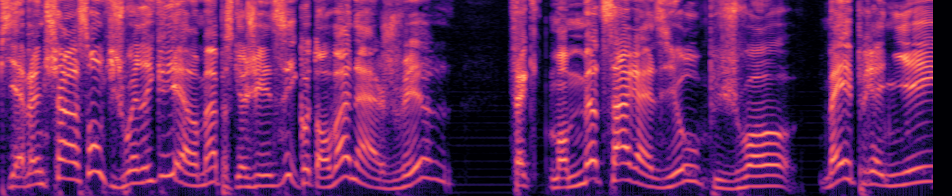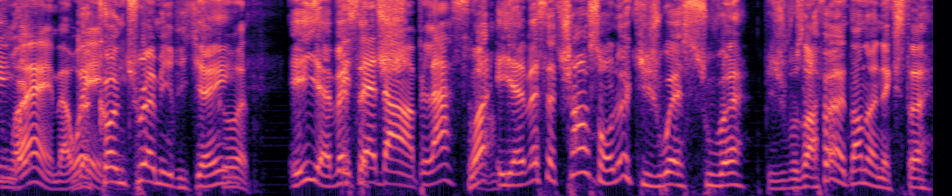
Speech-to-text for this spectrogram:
Puis il y avait une chanson qui jouait régulièrement parce que j'ai dit, écoute, on va à Nashville. Fait que, on va me mettre la radio, puis je vais m'imprégner Ouais, ben oui. de country américain. Écoute. Et il y avait cette dans place, Ouais, là. et il y avait cette chanson-là qui jouait souvent. Puis je vous en fais entendre un extrait.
